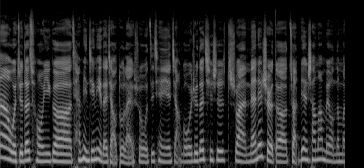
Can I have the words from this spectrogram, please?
那我觉得从一个产品经理的角度来说，我之前也讲过，我觉得其实转 manager 的转变相当没有那么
